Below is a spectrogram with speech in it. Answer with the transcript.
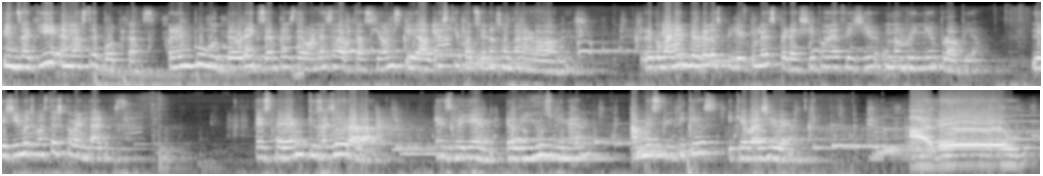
Fins aquí el nostre podcast, on hem pogut veure exemples de bones adaptacions i d'altres que potser no són tan agradables. Recomanem veure les pel·lícules per així poder afegir una opinió pròpia. Llegim els vostres comentaris. Esperem que us hagi agradat. Ens veiem el dilluns vinent amb més crítiques i que vagi bé. Adeu!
